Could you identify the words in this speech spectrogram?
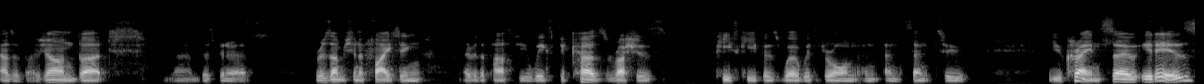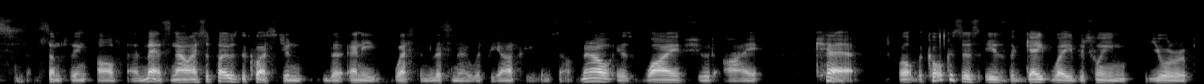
Azerbaijan, but um, there's been a resumption of fighting over the past few weeks because Russia's peacekeepers were withdrawn and, and sent to Ukraine. So it is something of a mess. Now, I suppose the question that any Western listener would be asking themselves now is why should I care? Well, the Caucasus is the gateway between Europe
